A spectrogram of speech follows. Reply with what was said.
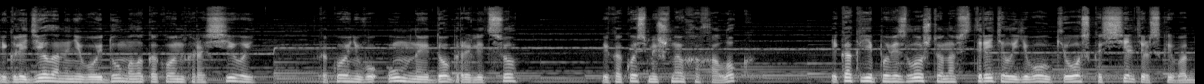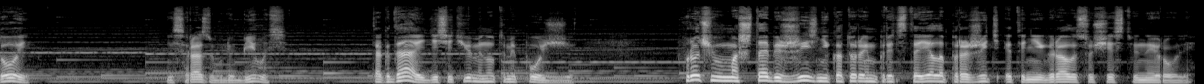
и глядела на него и думала, какой он красивый, какое у него умное и доброе лицо и какой смешной хохолок — И как ей повезло, что она встретила его у киоска с сельтерской водой и сразу влюбилась. Тогда и десятью минутами позже. Впрочем, в масштабе жизни, которой им предстояло прожить, это не играло существенной роли.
